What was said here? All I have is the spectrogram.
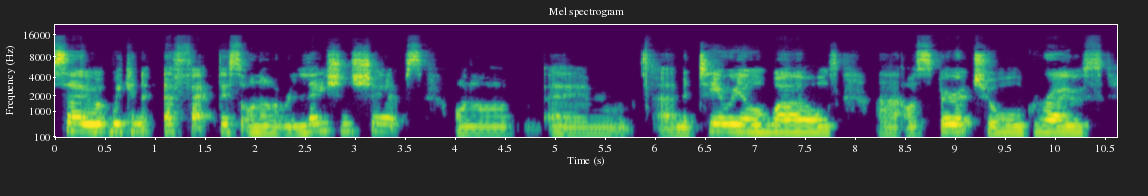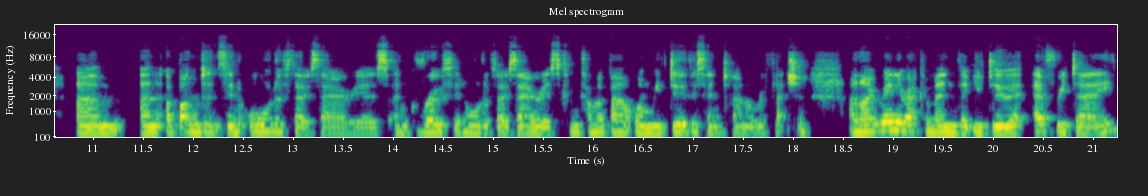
So we can affect this on our relationships, on our um, uh, material world, uh, our spiritual growth, um, and abundance in all of those areas and growth in all of those areas can come about when we do this internal reflection. And I really recommend that you do it every day.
